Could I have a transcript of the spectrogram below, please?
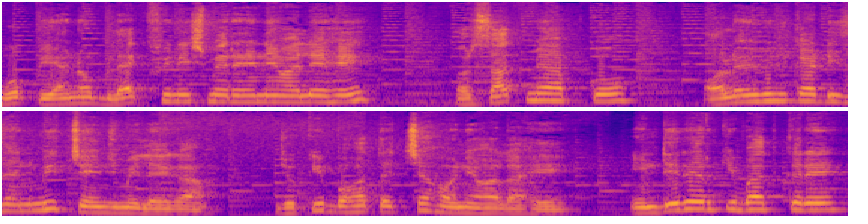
वो पियानो ब्लैक फिनिश में रहने वाले हैं। और साथ में आपको ऑलोविल का डिज़ाइन भी चेंज मिलेगा, जो कि बहुत अच्छा होने वाला है। इंटीरियर की बात करें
